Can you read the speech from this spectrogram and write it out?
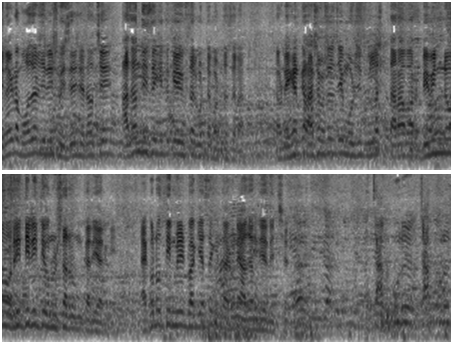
এর একটা মজার জিনিস হয়েছে সেটা হচ্ছে আজান দিছে কিন্তু কেউ ইফতার করতে পারতেছে না। কারণ এখানকার আশেপাশের যে মসজিদগুলো তারা আবার বিভিন্ন রীতিনীতি অনুসরণকারী আর কি। এখনও তিন মিনিট বাকি আছে কিন্তু এখনই আজান দিয়ে দিচ্ছে। চাঁদপুরের চাঁদপুরের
